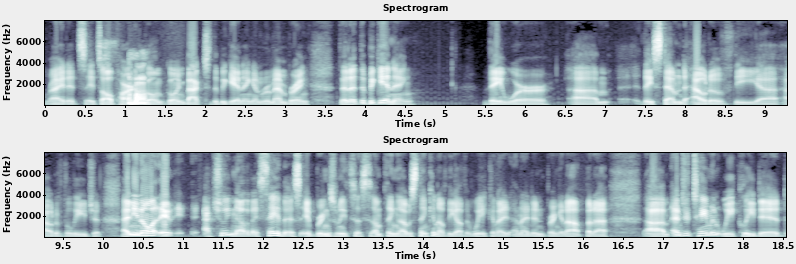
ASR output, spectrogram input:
right? It's it's all part Mhm. of going going back to the beginning and remembering that at the beginning they were um, they stemmed out of the uh, out of the Legion. And you know what? It, it- actually, now that I say this, it brings me to something I was thinking of the other week, and I and I didn't bring it up. But uh, um, Entertainment Weekly did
